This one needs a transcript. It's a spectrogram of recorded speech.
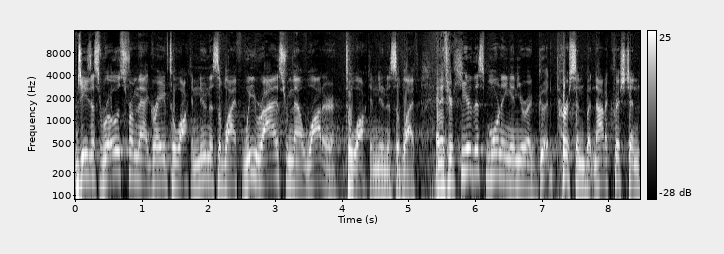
Jesus rose from that grave to walk in newness of life, we rise from that water to walk in newness of life. And if you're here this morning and you're a good person but not a Christian,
